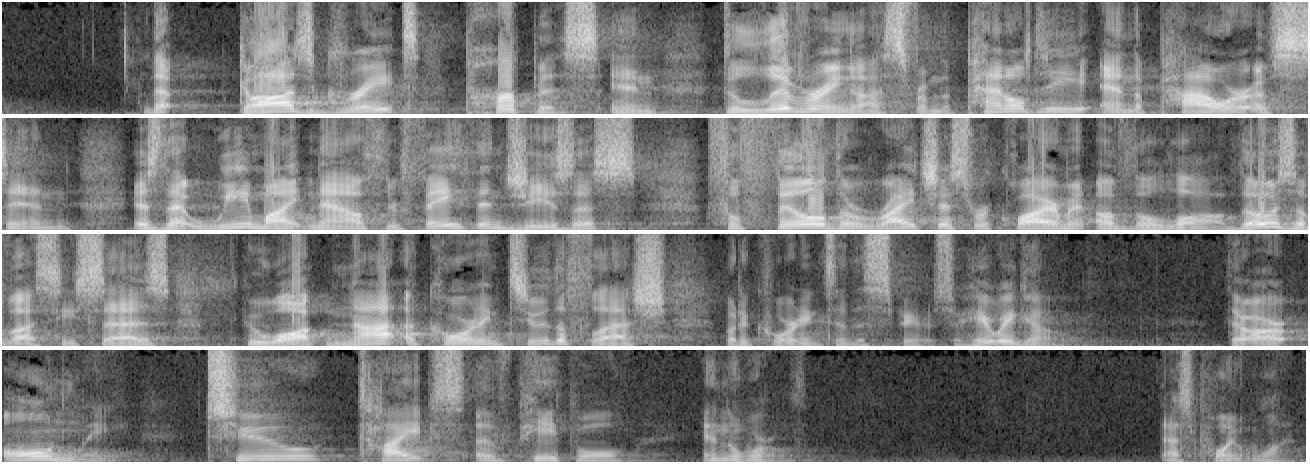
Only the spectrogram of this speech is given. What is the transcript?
that God's great purpose in delivering us from the penalty and the power of sin is that we might now, through faith in Jesus, fulfill the righteous requirement of the law. Those of us, he says, who walk not according to the flesh, but according to the Spirit. So here we go. There are only two types of people in the world. That's point one.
